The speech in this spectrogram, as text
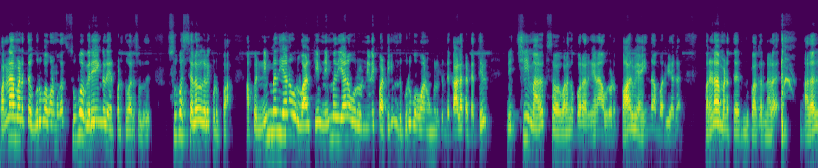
பன்னெண்டாம் இடத்த குரு பகவான் முகம் சுப விரயங்கள் ஏற்படுத்துவார்னு சொல்லுது. சுப செலவுகளை கொடுப்பா. அப்ப நிம்மதியான ஒரு வாழ்க்கையும் நிம்மதியான ஒரு நிலைப்பாட்டையும் இந்த குரு பகவான் உங்களுக்கு இந்த காலகட்டத்தில் நிச்சயமாக வழங்க போறாருங்க. ஏன்னா அவரோட பார்வை ஐந்தாம் பார்வையாக பன்னெண்டாம் இடத்தை இருந்து பார்க்கறதுனால அதாவது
